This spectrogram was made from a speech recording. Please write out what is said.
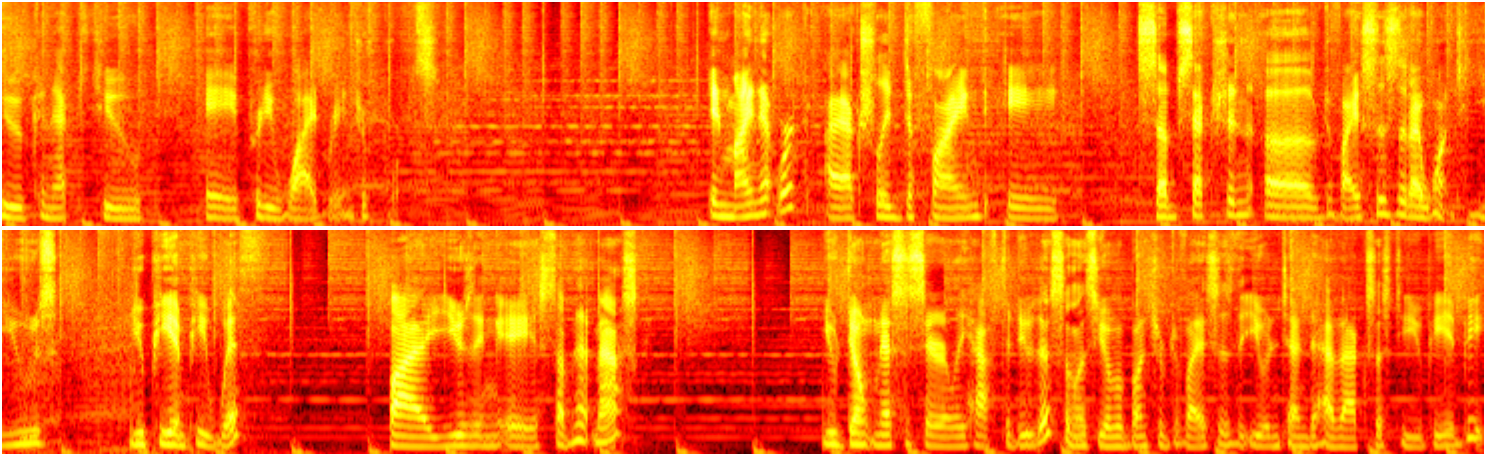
to connect to a pretty wide range of ports. In my network, I actually defined a subsection of devices that I want to use UPnP with by using a subnet mask. You don't necessarily have to do this unless you have a bunch of devices that you intend to have access to UPnP.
